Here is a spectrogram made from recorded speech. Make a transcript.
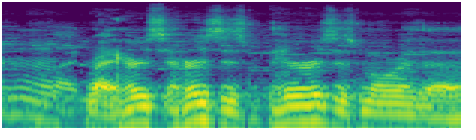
Oh, But right. Hers hers is hers is more the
